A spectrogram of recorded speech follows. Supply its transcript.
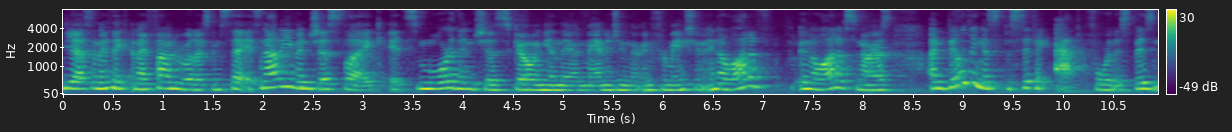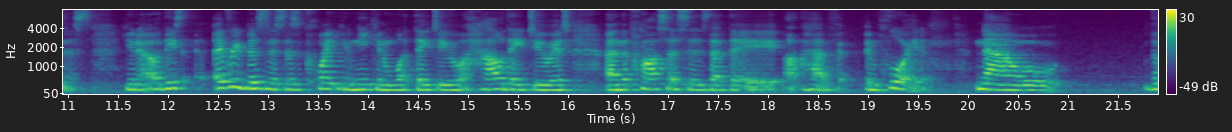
Yes, and I think, and I found what I was going to say. It's not even just like it's more than just going in there and managing their information. In a lot of in a lot of scenarios, I'm building a specific app for this business. You know, these every business is quite unique in what they do, how they do it, and the processes that they uh, have employed. Now, the,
